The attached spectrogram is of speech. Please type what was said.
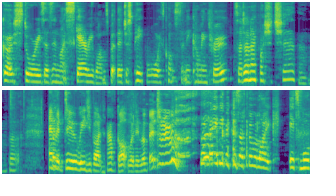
ghost stories as in like scary ones, but they're just people always constantly coming through. So I don't know if I should share them, but Ever do a Ouija board? I've got one in my bedroom. but maybe because I feel like it's more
